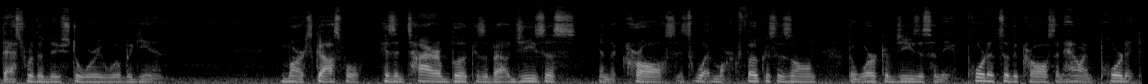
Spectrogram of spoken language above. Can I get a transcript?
That's where the new story will begin. Mark's gospel, his entire book is about Jesus and the cross. It's what Mark focuses on the work of Jesus and the importance of the cross and how important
